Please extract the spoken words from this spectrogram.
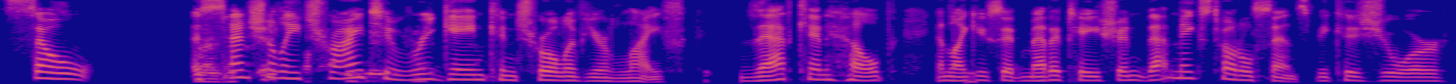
So essentially try to regain control of your life. That can help. And like you said, meditation, that makes total sense because you're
